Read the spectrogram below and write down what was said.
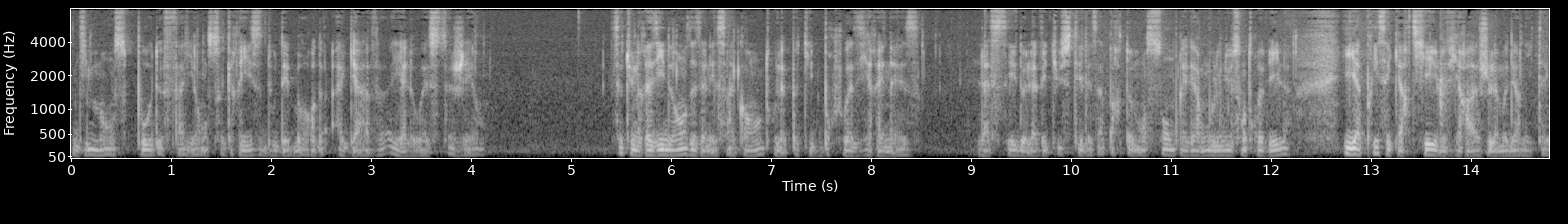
d'immenses pots de faïence grise d'où débordent agave et à l'ouest géant. C'est une résidence des années 50 où la petite bourgeoisie rennaise, lassée de la vétusté des appartements sombres et vermoulus du centre-ville, y a pris ses quartiers et le virage de la modernité.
